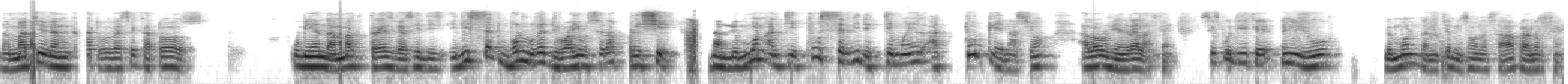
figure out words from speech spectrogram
Dans Matthieu 24 au verset 14, ou bien dans Marc 13, verset 10, il dit, cette bonne nouvelle du royaume sera prêchée dans le monde entier pour servir de témoignage à toutes les nations, alors viendra la fin. C'est pour dire qu'un jour, le monde dans lequel nous sommes là, ça va prendre fin.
